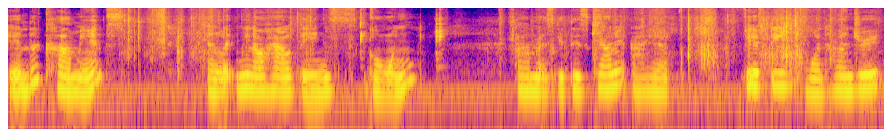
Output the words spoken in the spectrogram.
in the comments and let me know how things going. Um, let's get this counted. I have 50, 100,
